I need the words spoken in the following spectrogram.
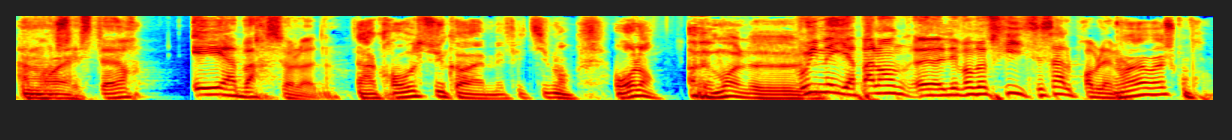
à Ouais. Manchester et à Barcelone. C'est un cran au-dessus quand même, effectivement. Roland. Ah ben moi, le, Oui, mais il n'y a pas euh, Lewandowski, c'est ça le problème. Ouais, ouais, je comprends.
